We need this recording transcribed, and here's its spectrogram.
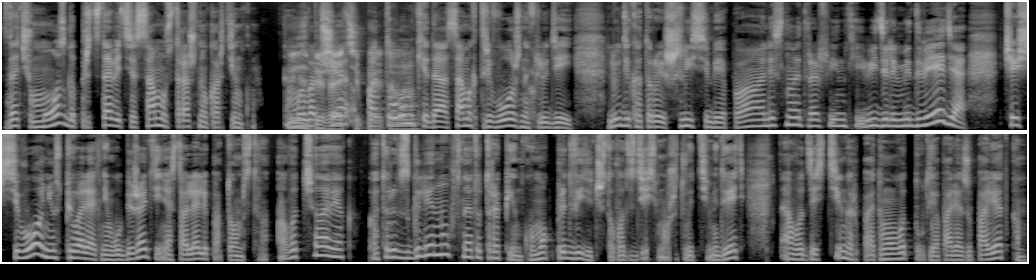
Задача мозга представить себе самую страшную картинку. Мы вообще типа потомки, этого. да, самых тревожных людей. Люди, которые шли себе по лесной тропинке, видели медведя, чаще всего не успевали от него убежать и не оставляли потомства. А вот человек, который, взглянув на эту тропинку, мог предвидеть, что вот здесь может выйти медведь, а вот здесь тигр, поэтому вот тут я полезу по веткам,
